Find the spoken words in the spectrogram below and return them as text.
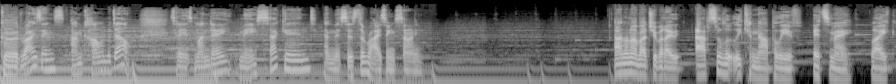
Good risings. I'm Colin Bedell. Today is Monday, May 2nd, and this is the rising sign. I don't know about you, but I absolutely cannot believe it's May. Like,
